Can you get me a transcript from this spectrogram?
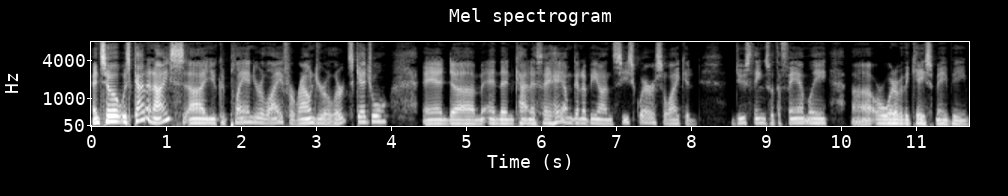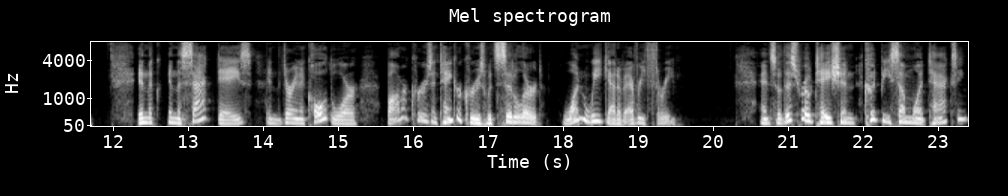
And so it was kind of nice. Uh, you could plan your life around your alert schedule, and um, and then kind of say, "Hey, I'm going to be on C Square, so I could do things with the family, uh, or whatever the case may be." In the in the SAC days, in during the Cold War, bomber crews and tanker crews would sit alert one week out of every three. And so this rotation could be somewhat taxing,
